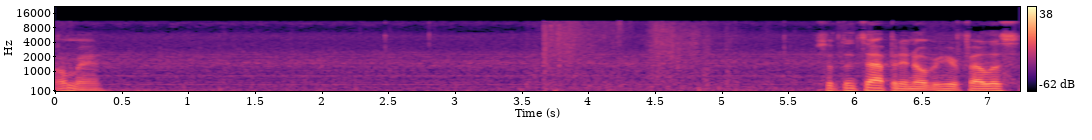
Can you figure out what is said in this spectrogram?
Oh man. Something's happening over here, fellas.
